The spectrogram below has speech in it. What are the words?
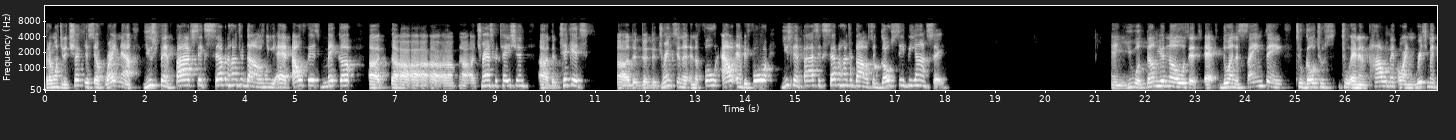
but I want you to check yourself right now. You spent five, six, seven hundred dollars when you add outfits, makeup, uh, uh, uh, uh transportation, the tickets, uh, the, the the drinks and the and the food out and before. You spend five, six, seven hundred dollars to go see Beyonce. and you will thumb your nose at, at doing the same thing to go to to an empowerment or enrichment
